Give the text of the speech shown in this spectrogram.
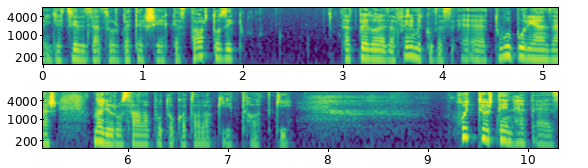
így a civilizációs betegségekhez tartozik, tehát például ez a félmikutas túlburjánzás nagyon rossz állapotokat alakíthat ki. Hogy történhet ez?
